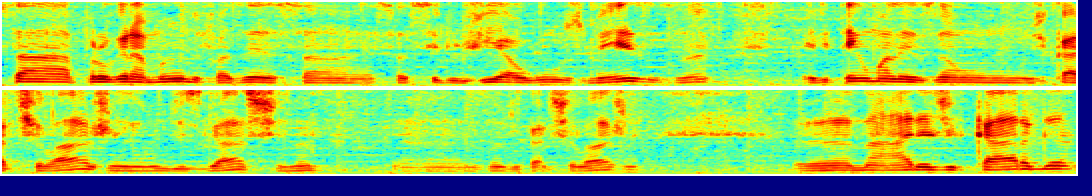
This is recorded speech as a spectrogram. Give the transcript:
está programando fazer essa, essa cirurgia há alguns meses, né? Ele tem uma lesão de cartilagem, um desgaste, né? É, lesão de cartilagem. Uh, na área de carga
